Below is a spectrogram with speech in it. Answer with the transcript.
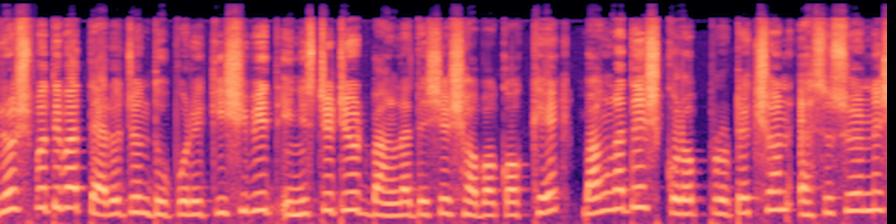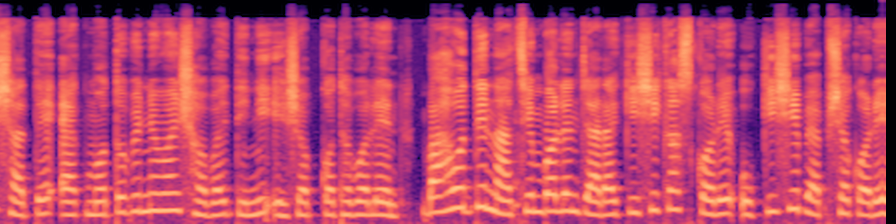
বৃহস্পতিবার তেরো জন দুপুরে কৃষিবিদ ইনস্টিটিউট বাংলাদেশের সভাকক্ষে বাংলাদেশ ক্রপ প্রোটেকশন অ্যাসোসিয়েশনের সাথে এক মতবিনিময় সভায় তিনি এসব কথা বলেন। বাহাউদ্দিন নাছিম বলেন, যারা কৃষিকাজ করে ও কৃষি ব্যবসা করে,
